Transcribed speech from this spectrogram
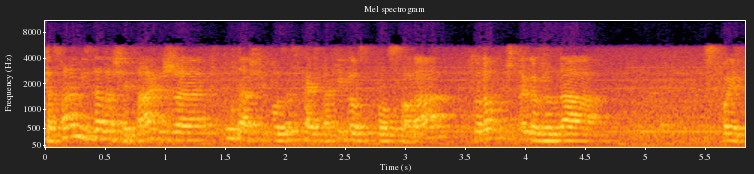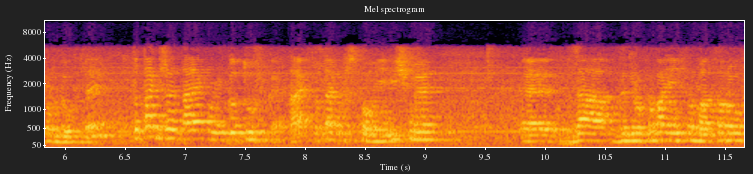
Czasami zdarza się tak, że uda się pozyskać takiego sponsora, który oprócz tego, że da swoje produkty, to także da jakąś gotówkę, tak? To tak już wspomnieliśmy, e, za wydrukowanie informatorów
